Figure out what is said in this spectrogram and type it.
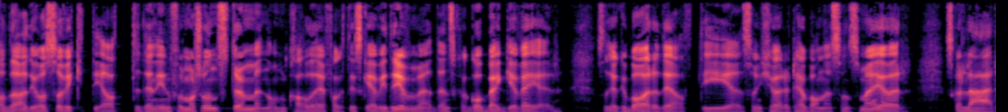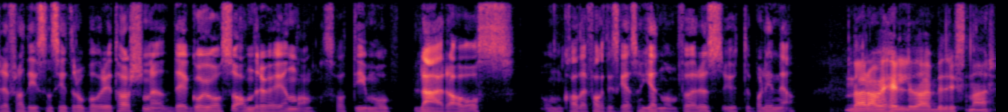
Og da er det jo også viktig at den informasjonsstrømmen om hva det faktisk er vi driver med, den skal gå begge veier. Så det er jo ikke bare det at de som kjører T-bane sånn som jeg gjør, skal lære fra de som sitter oppover i etasjene. Det går jo også andre veien, da. Så at de må lære av oss om hva det faktisk er som gjennomføres ute på linja. Der er vi heldige der bedriften er.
